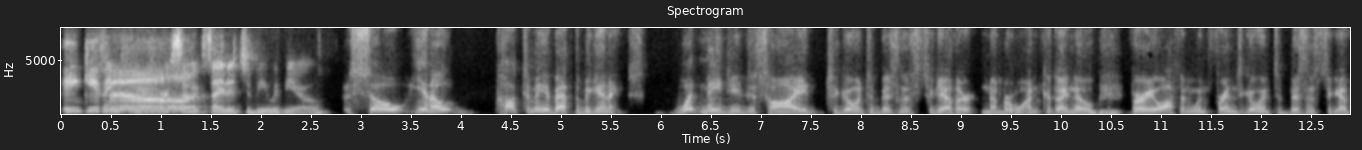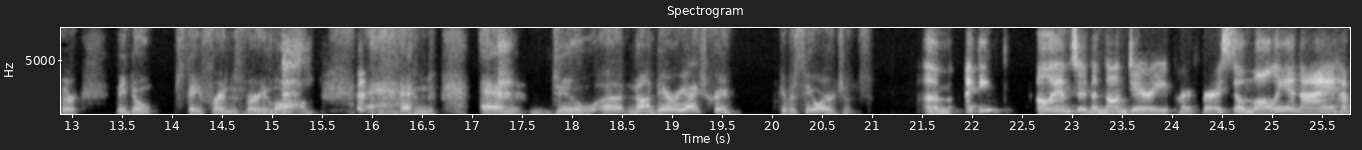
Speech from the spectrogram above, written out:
Thank you, Thank Phil. you. We're so excited to be with you. So, you know, talk to me about the beginnings. What made you decide to go into business together? Number one, because I know mm-hmm. very often when friends go into business together, they don't stay friends very long, and and do uh, non-dairy ice cream. Give us the origins. Um, I think I'll answer the non-dairy part first. So Mollie and I have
